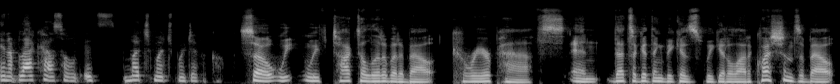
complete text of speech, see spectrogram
In a black household, it's much, much more difficult. So we we've talked a little bit about career paths, and that's a good thing because we get a lot of questions about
